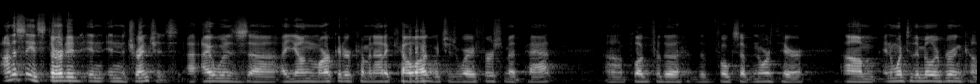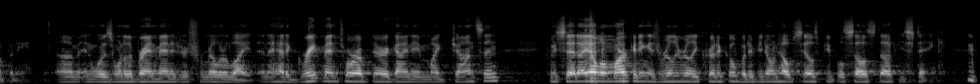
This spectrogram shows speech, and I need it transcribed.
honestly, it started in, in the trenches. I, I was uh, a young marketer coming out of Kellogg, which is where I first met Pat, uh, plug for the, the folks up north here, um, and went to the Miller Brewing Company um, and was one of the brand managers for Miller Lite. And I had a great mentor up there, a guy named Mike Johnson, who said, Aiello, marketing is really, really critical, but if you don't help salespeople sell stuff, you stink.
